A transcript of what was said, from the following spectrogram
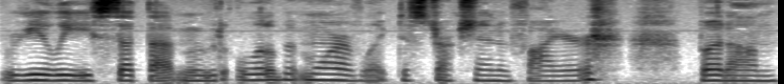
really set that mood a little bit more of like destruction and fire but um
